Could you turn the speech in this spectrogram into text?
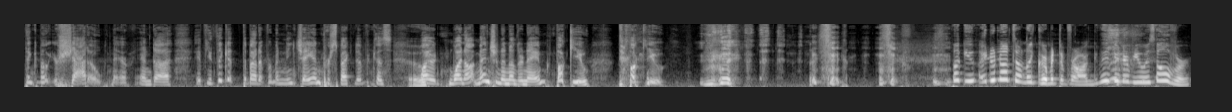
think about your shadow there. And uh, if you think about it from a Nietzschean perspective, because why why not mention another name? Fuck you, fuck you. Fuck you! I do not sound like Kermit the Frog. This interview is over.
